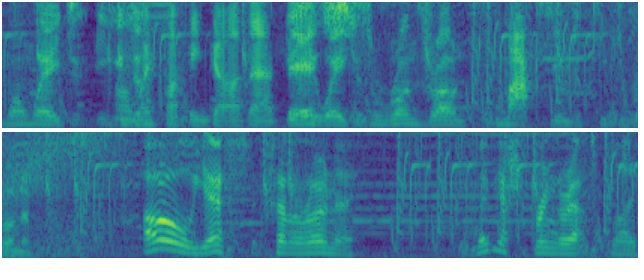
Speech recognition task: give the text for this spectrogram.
one where he, ju- you can Oh just, my fucking god, that yeah, bitch. where he just runs around and smacks you and just keeps running. Oh yes, Accelerone. Maybe I should bring her out to play.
